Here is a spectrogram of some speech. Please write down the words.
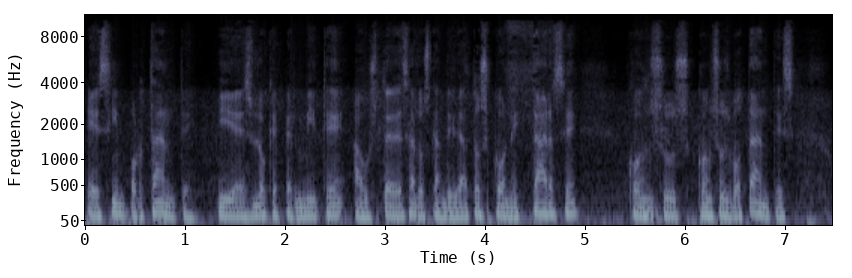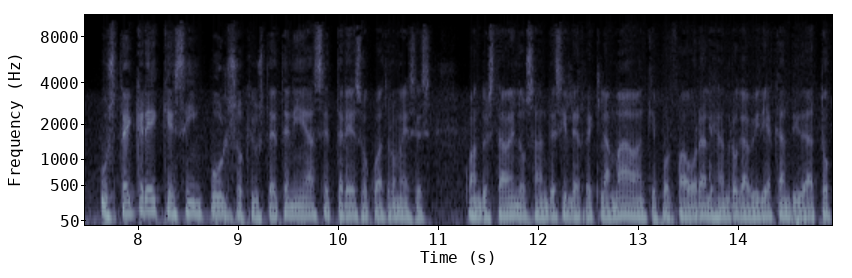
es importante y es lo que permite a ustedes, a los candidatos, conectarse con sus, con sus votantes. ¿Usted cree que ese impulso que usted tenía hace tres o cuatro meses, cuando estaba en los Andes y le reclamaban que por favor Alejandro Gaviria candidato,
